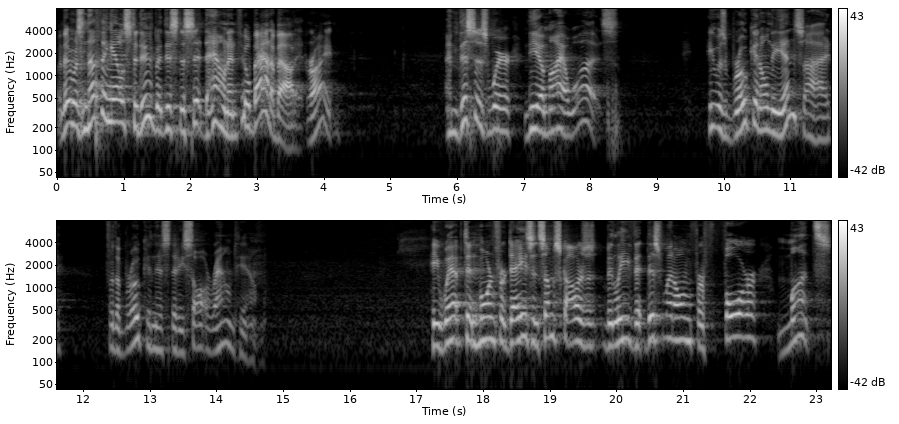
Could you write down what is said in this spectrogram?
There was nothing else to do but just to sit down and feel bad about it, right? And this is where Nehemiah was. He was broken on the inside for the brokenness that he saw around him. He wept and mourned for days, and some scholars believe that this went on for four months,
